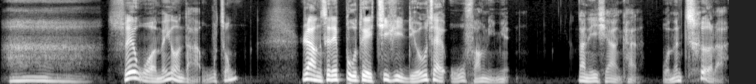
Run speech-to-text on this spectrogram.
啊，所以我没有打吴忠，让这些部队继续留在吴房里面。那你想想看，我们撤了，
